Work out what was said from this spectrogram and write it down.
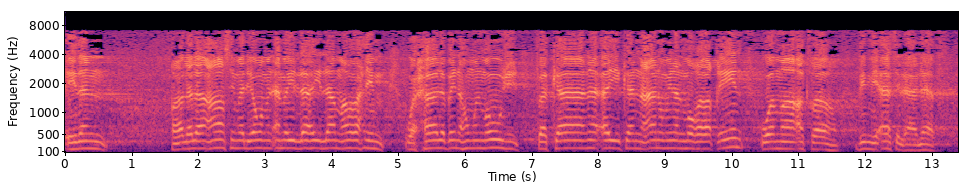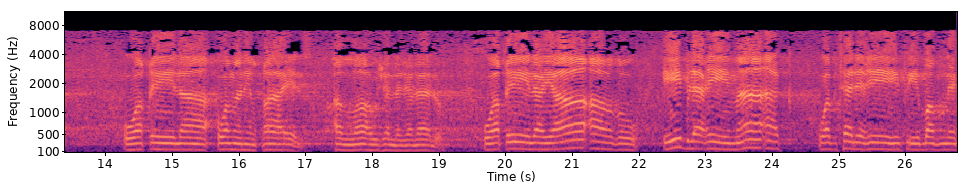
إذا قال لا عاصم اليوم من أمر الله إلا من رحم وحال بينهم الموج فكان أي كنعان من المغرقين وما أكثرهم بمئات الآلاف. وقيل ومن القائل؟ الله جل جلاله. وقيل يا أرض ابلعي ماءك وابتلعي في بطنك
